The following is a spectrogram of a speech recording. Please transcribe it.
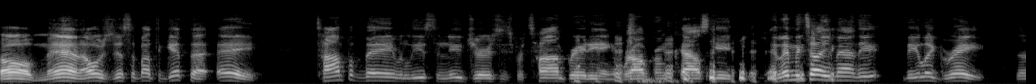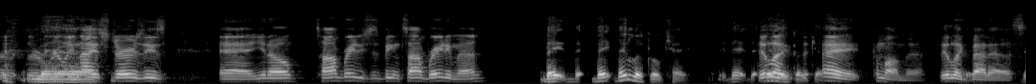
Oh man, I was just about to get that. Hey, Tampa Bay released the new jerseys for Tom Brady and Rob Gronkowski, and let me tell you, man, they they look great. They're they're man. really nice jerseys, and you know Tom Brady's just being Tom Brady, man. They they they look okay. They, they, they look, look, okay. Hey, come on, man. They look badass.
